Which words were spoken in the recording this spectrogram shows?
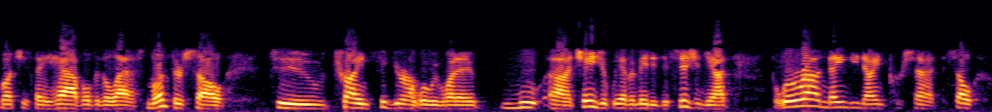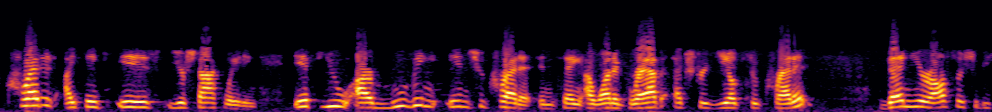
much as they have over the last month or so to try and figure out where we want to move, uh, change it. We haven't made a decision yet, but we're around 99%. So credit, I think, is your stock weighting. If you are moving into credit and saying, I want to grab extra yield through credit, then you also should be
